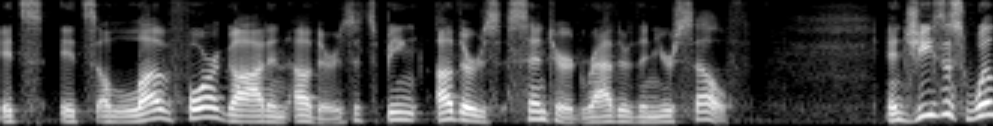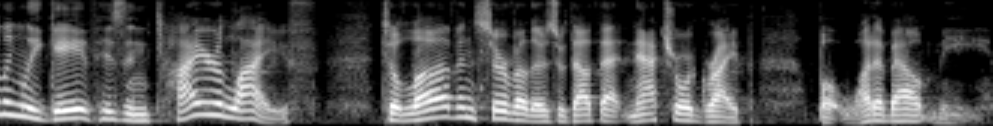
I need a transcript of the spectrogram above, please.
It's, it's a love for God and others. It's being others centered rather than yourself. And Jesus willingly gave his entire life to love and serve others without that natural gripe, but what about me?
